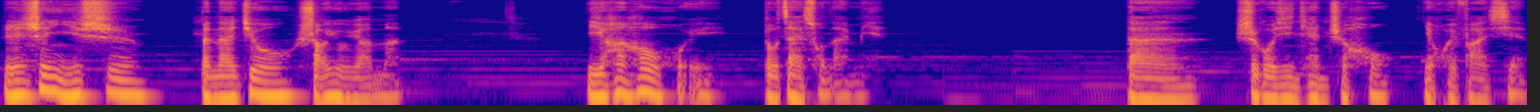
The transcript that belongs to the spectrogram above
人生一世。本来就少有圆满，遗憾、后悔都在所难免。但事过境迁之后，你会发现，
